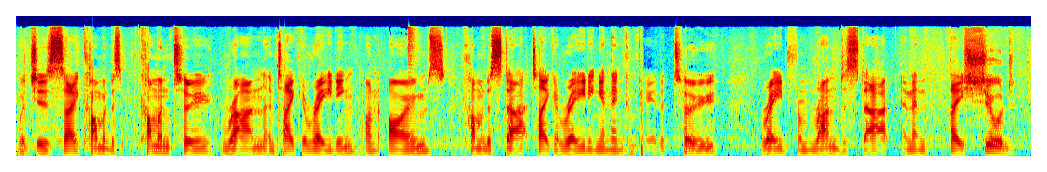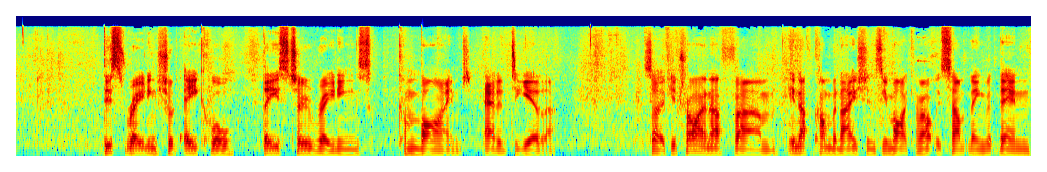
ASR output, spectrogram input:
which is say common to, common to run and take a reading on ohms, common to start, take a reading, and then compare the two, read from run to start, and then they should, this reading should equal these two readings combined, added together. So if you try enough um, enough combinations, you might come up with something, but then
